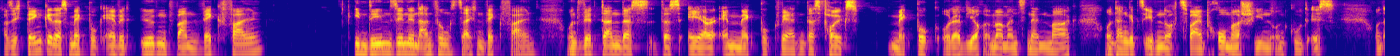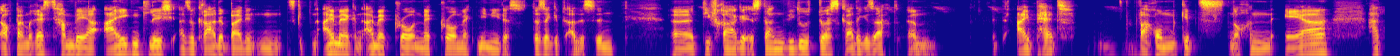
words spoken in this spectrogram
Also ich denke, das MacBook Air wird irgendwann wegfallen, in dem Sinne in Anführungszeichen wegfallen und wird dann das, das ARM MacBook werden, das Volks MacBook oder wie auch immer man es nennen mag. Und dann gibt's eben noch zwei Pro-Maschinen und gut ist. Und auch beim Rest haben wir ja eigentlich, also gerade bei den, es gibt ein iMac, ein iMac Pro, ein Mac Pro, ein Mac Mini, das, das ergibt alles Sinn. Äh, die Frage ist dann, wie du, du hast gerade gesagt, ähm, iPad warum gibt's noch ein R? Hat,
